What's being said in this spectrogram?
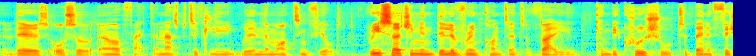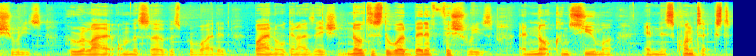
there's also another fact, and that's particularly within the marketing field. Researching and delivering content of value can be crucial to beneficiaries who rely on the service provided by an organization. Notice the word beneficiaries and not consumer in this context.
